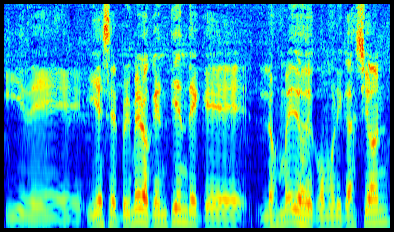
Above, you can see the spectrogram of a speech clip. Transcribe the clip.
y de y es el primero que entiende que los medios de comunicación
